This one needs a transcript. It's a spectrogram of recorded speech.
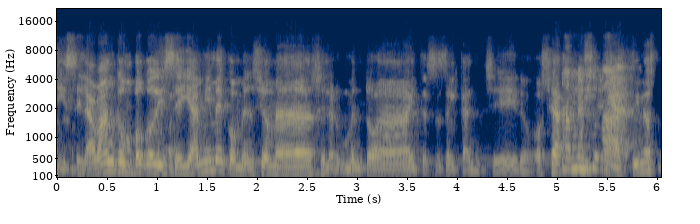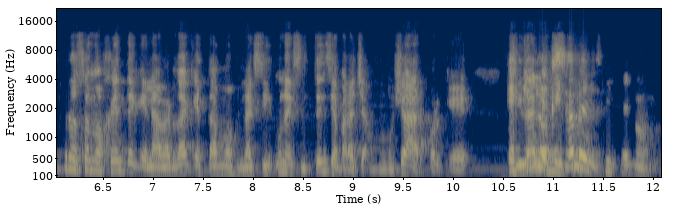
si se la banca un poco, dice, y a mí me convenció más el argumento A y te haces el canchero. O sea, Estamos más. Si nosotros somos gente que la verdad que estamos una existencia para chamullar, porque es si que da lo mismo, examen. sí que no.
